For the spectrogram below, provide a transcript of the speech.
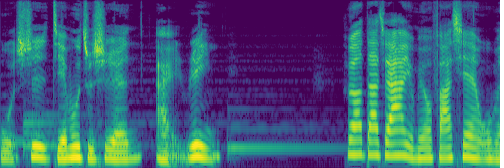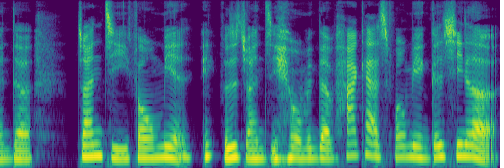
我是节目主持人 Irene，不知道大家有没有发现我们的专辑封面？诶，不是专辑，我们的 Podcast 封面更新了。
